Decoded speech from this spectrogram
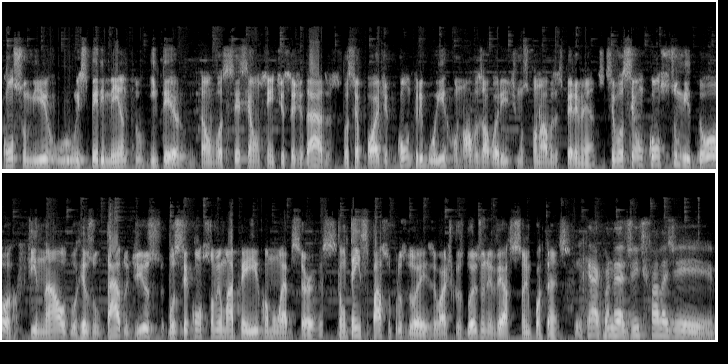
consumir o experimento inteiro. Então você, se é um cientista de dados, você pode contribuir com novos algoritmos, com novos experimentos. Se você é um consumidor final do resultado disso, você consome uma API como um web service. Então tem espaço para os dois. Eu acho que os dois universos são importantes. E, cara, quando a gente fala de.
